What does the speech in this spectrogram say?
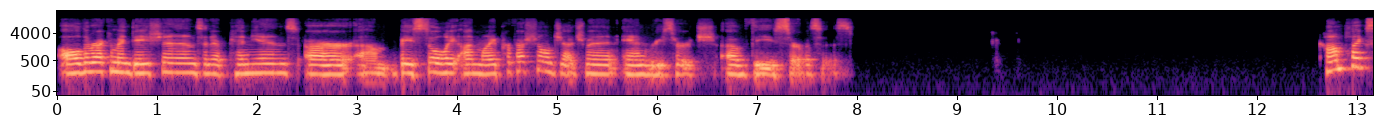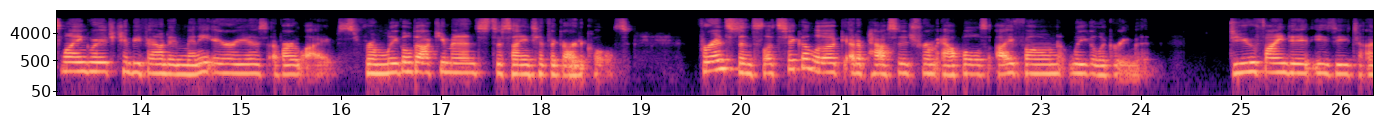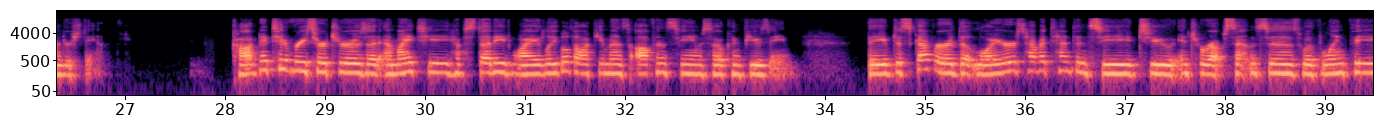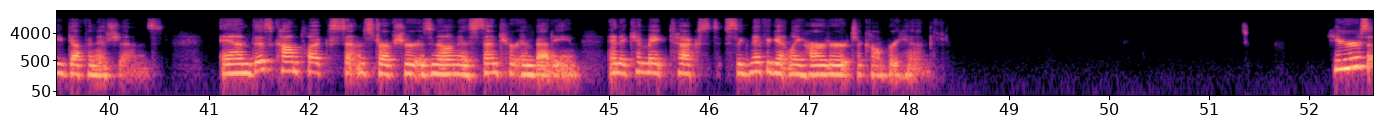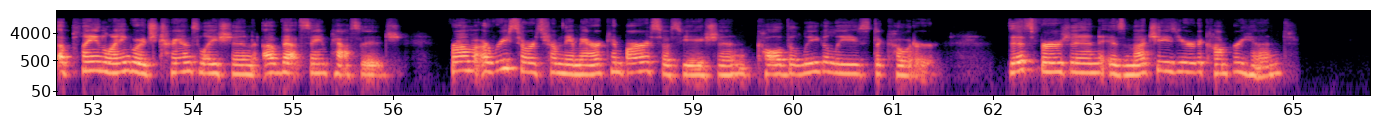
All the recommendations and opinions are um, based solely on my professional judgment and research of these services. Complex language can be found in many areas of our lives, from legal documents to scientific articles. For instance, let's take a look at a passage from Apple's iPhone legal agreement. Do you find it easy to understand? Cognitive researchers at MIT have studied why legal documents often seem so confusing. They've discovered that lawyers have a tendency to interrupt sentences with lengthy definitions. And this complex sentence structure is known as center embedding, and it can make text significantly harder to comprehend. Here's a plain language translation of that same passage from a resource from the American Bar Association called the Legalese Decoder. This version is much easier to comprehend.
